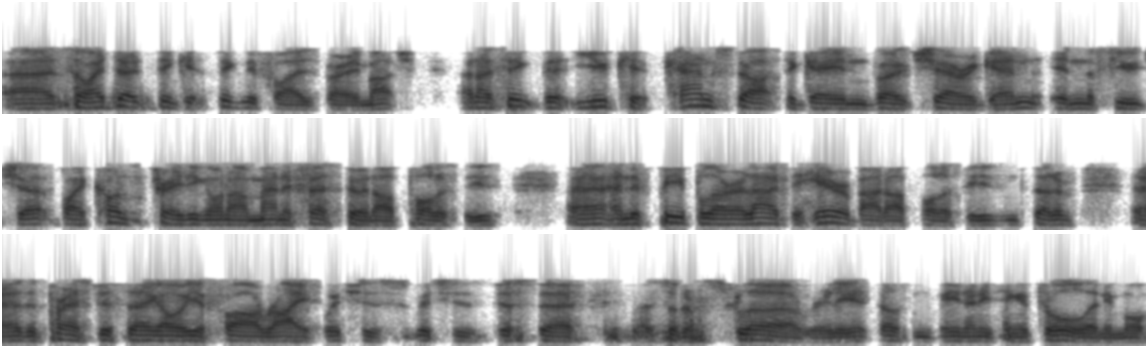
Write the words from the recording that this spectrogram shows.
Uh, so I don't think it signifies very much. And I think that UKIP can start to gain vote share again in the future by concentrating on our manifesto and our policies. Uh, and if people are allowed to hear about our policies instead of the the press just saying, "Oh, you're far right," which is which is just a, a sort of slur. Really, it doesn't mean anything at all anymore.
